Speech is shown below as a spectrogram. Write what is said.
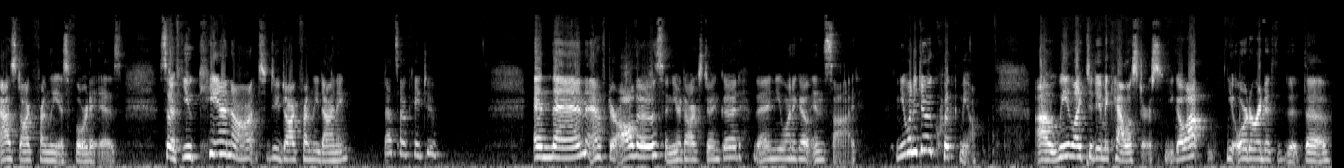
as dog friendly as Florida is. So if you cannot do dog friendly dining, that's okay too. And then after all those and your dog's doing good, then you want to go inside. And you want to do a quick meal. Uh, we like to do McAlister's. You go up, you order it at the, the,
